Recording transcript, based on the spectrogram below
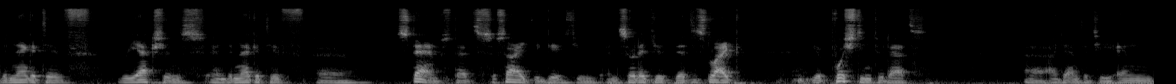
the negative reactions and the negative uh, stamps that society gives you, and so that you that is like you're pushed into that uh, identity, and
